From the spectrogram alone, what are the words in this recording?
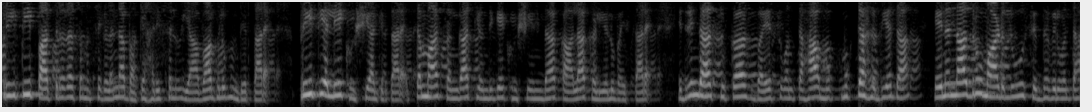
ಪ್ರೀತಿ ಪಾತ್ರರ ಸಮಸ್ಯೆಗಳನ್ನ ಬಗೆಹರಿಸಲು ಯಾವಾಗಲೂ ಮುಂದಿರ್ತಾರೆ. ಪ್ರೀತಿಯಲ್ಲಿ ಖುಷಿಯಾಗಿರ್ತಾರೆ. ತಮ್ಮ ಸಂಗಾತಿಯೊಂದಿಗೆ ಖುಷಿಯಿಂದ ಕಾಲ ಕಳೆಯಲು ಬಯಸ್ತಾರೆ. ಇದರಿಂದ ಸುಖ ಬಯಸುವಂತಹ ಮುಕ್- ಮುಕ್ತ ಹೃದಯದ ಏನನ್ನಾದ್ರೂ ಮಾಡಲು ಸಿದ್ಧವಿರುವಂತಹ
